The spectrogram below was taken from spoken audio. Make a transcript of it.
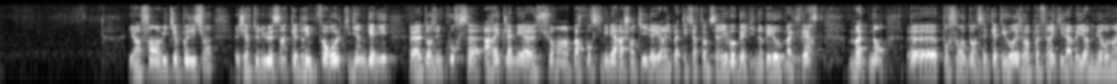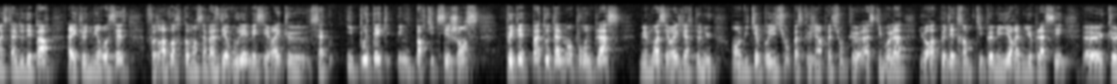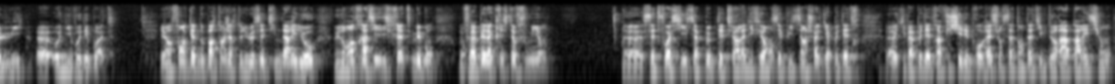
Et enfin, en huitième position, j'ai retenu le 5 Dream for All qui vient de gagner euh, dans une course à réclamer euh, sur un parcours similaire à Chantilly. D'ailleurs, il battait certains de ses rivaux, Galdino Bello ou Max Verst. Maintenant, euh, pour son retour dans cette catégorie, j'aurais préféré qu'il ait un meilleur numéro dans la de départ avec le numéro 16. Faudra voir comment ça va se dérouler, mais c'est vrai que ça hypothèque une partie de ses chances. Peut-être pas totalement pour une place, mais moi, c'est vrai que je l'ai retenu en huitième position parce que j'ai l'impression qu'à ce niveau-là, il y aura peut-être un petit peu meilleur et mieux placé que lui au niveau des boîtes. Et enfin, en cas de nos partants, j'ai retenu le 7 Sindarillo. Une rentrée assez discrète, mais bon, on fait appel à Christophe Soumillon. Euh, cette fois-ci, ça peut peut-être faire la différence. Et puis, c'est un cheval qui, a peut-être, euh, qui va peut-être afficher des progrès sur sa tentative de réapparition.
